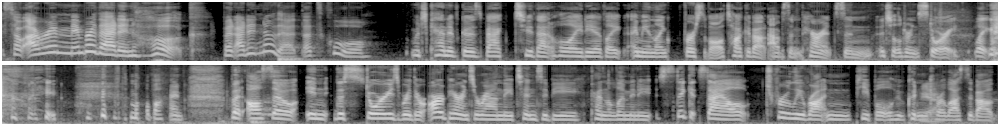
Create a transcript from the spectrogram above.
So I remember that in Hook, but I didn't know that. That's cool. Which kind of goes back to that whole idea of like, I mean, like, first of all, talk about absent parents in a children's story. Like, leave them all behind. But also in the stories where there are parents around, they tend to be kind of Lemony Snicket style, truly rotten people who couldn't Yeah. care less about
